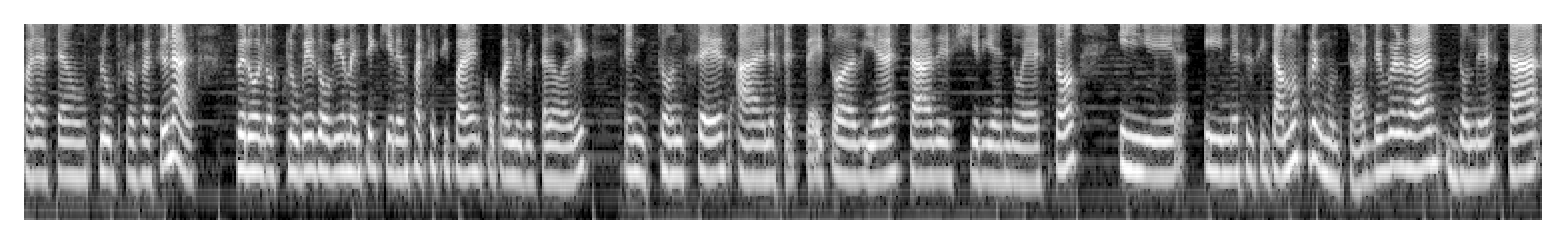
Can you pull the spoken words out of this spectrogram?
para ser un club profesional pero los clubes obviamente quieren participar en Copa Libertadores, entonces ANFP todavía está digiriendo eso y, necesitamos preguntar de verdad dónde está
